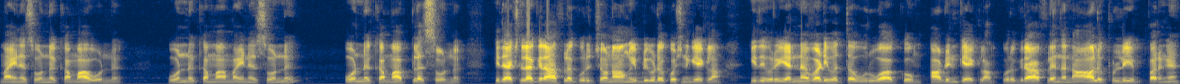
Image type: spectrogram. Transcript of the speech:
மைனஸ் ஒன்று கம்மா ஒன்று ஒன்று கம்மா மைனஸ் ஒன்று ஒன்று கம்மா ப்ளஸ் ஒன்று இது ஆக்சுவலாக கிராஃபில் குறித்தோன்னா அவங்க இப்படி கூட கொஷின் கேட்கலாம். இது ஒரு என்ன வடிவத்தை உருவாக்கும் அப்படின்னு கேட்கலாம். ஒரு கிராஃபில் இந்த நாலு புள்ளியும் பாருங்கள்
